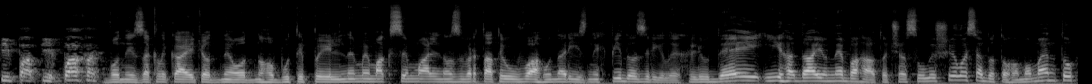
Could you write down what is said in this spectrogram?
пих-пахах. Вони закликають одне одного бути пильними, максимально звертати увагу на різних підозрілих людей. І гадаю, небагато часу лишилося до того моменту,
